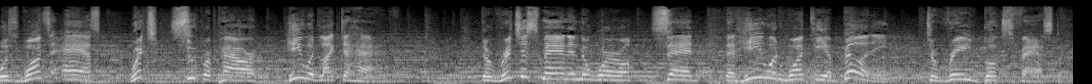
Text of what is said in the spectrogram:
was once asked which superpower he would like to have. The richest man in the world said that he would want the ability to read books faster.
